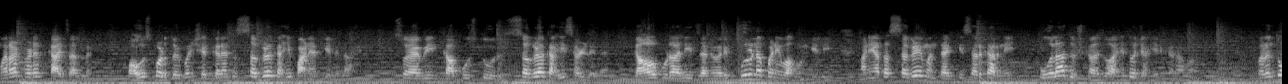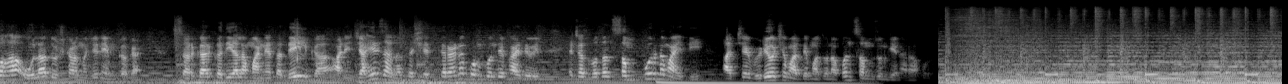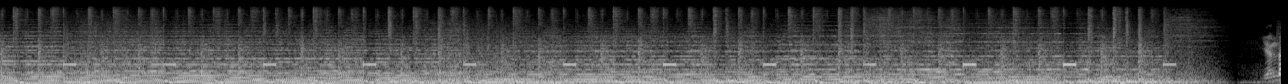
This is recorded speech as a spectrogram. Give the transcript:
मराठवाड्यात काय चाललंय? पाऊस पडतोय पण शेतकऱ्यांचं सगळं काही पाण्यात गेलेलं आहे. सोयाबीन कापूस तूर सगळं काही सडलेलं आहे. गाव बुडाली जानेवारी पूर्णपणे वाहून गेली. आणि आता सगळे म्हणतायत की सरकारने ओला दुष्काळ जो आहे तो जाहीर करावा. परंतु हा ओला दुष्काळ म्हणजे नेमकं काय? सरकार कधी याला मान्यता देईल का? आणि जाहीर झालं तर शेतकऱ्यांना कोणकोणते फायदे होईल? याच्याबद्दल संपूर्ण माहिती आजच्या व्हिडिओच्या माध्यमातून आपण समजून घेणार आहोत.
